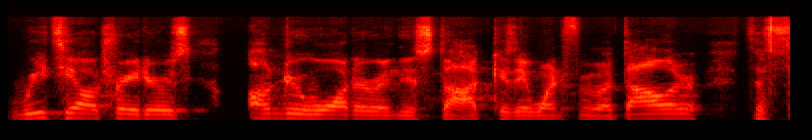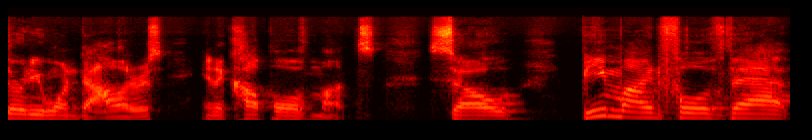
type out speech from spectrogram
retail traders, underwater in this stock because they went from a dollar to $31 in a couple of months. So be mindful of that.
